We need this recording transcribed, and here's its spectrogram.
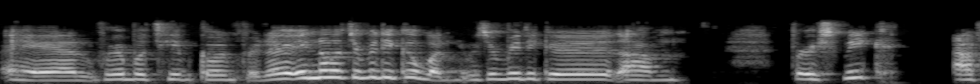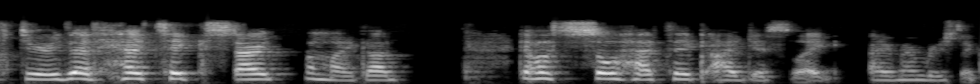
and we are able to keep going for there and it was a really good one. It was a really good um first week after that hectic start. Oh my god. That was so hectic. I just like I remember just like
